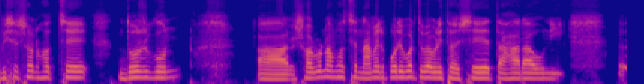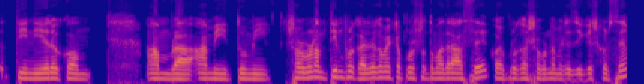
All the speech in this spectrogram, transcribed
বিশেষণ হচ্ছে দোষগুণ, আর সর্বনাম হচ্ছে নামের পরিবর্তে ব্যবহৃত হয়, সে, তাহারা, উনি, তিনি এরকম, আমরা, আমি, তুমি। সর্বনাম তিন প্রকার, এরকম একটা প্রশ্ন তোমাদের আছে, কয় প্রকার সর্বনাম এটা জিজ্ঞেস করছে?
